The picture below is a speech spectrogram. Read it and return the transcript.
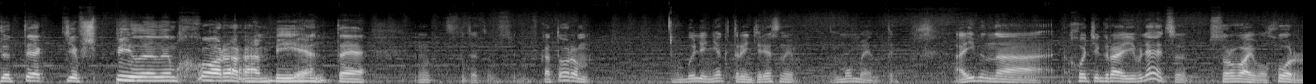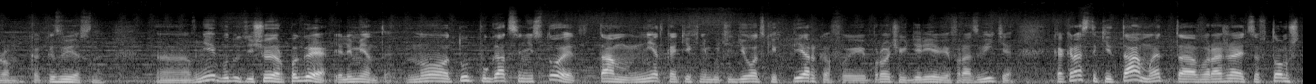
детектив шпиленным хоррор амбиенте. Вот, вот всё, в котором были некоторые интересные моменты. А именно, хоть игра и является survival хоррором, как известно, э, в ней будут еще и RPG элементы. Но тут пугаться не стоит. Там нет каких-нибудь идиотских перков и прочих деревьев развития. Как раз таки там это выражается в том, что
